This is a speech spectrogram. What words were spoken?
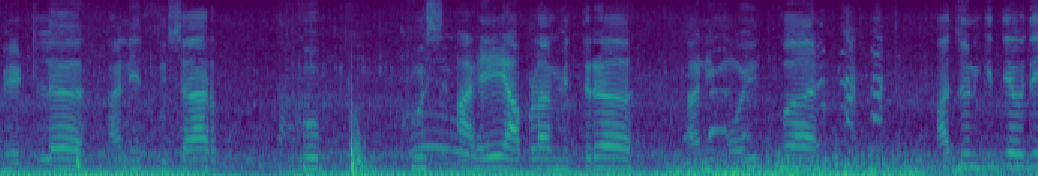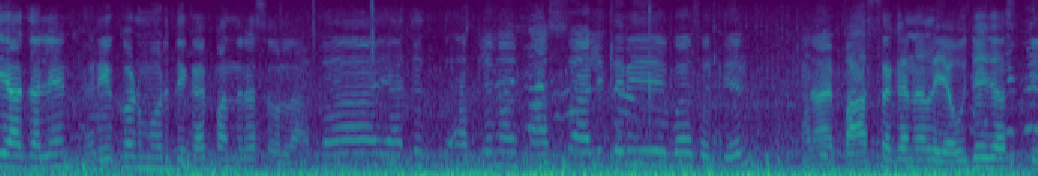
भेटलं आणि तुषार खूप खुश आहे आपला मित्र आणि मोहित पण. अजून किती होते या झाले रेकॉर्ड मोरते काय पंधरा सोळा. आता याच्यात आपल्या नाही पाच सहा आली तरी बस होतील. नाही पाच सहा कणाला येऊ दे जास्ती.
